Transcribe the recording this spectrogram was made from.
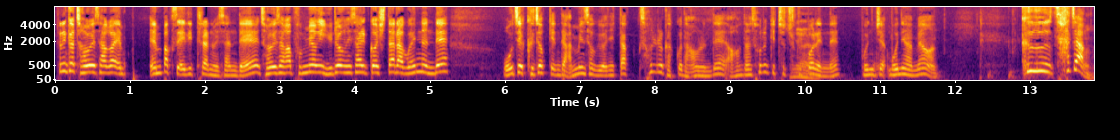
그러니까 저 회사가 엔, 엔박스 에디트라는 회사인데 저 회사가 분명히 유령 회사일 것이다라고 했는데 어제 그저께인데 안민석 의원이 딱 서류를 갖고 나오는데 아우 난 소름 끼쳐 죽을 예. 뻔했네. 뭔지 뭐냐면 그 사장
